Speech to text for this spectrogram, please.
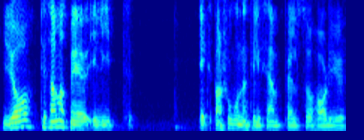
Ja, tillsammans med Elite-expansionen till exempel så har det ju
